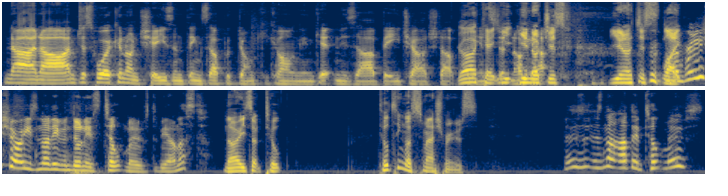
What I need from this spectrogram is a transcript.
No, no, I'm just working on cheesing things up with Donkey Kong and getting his RB charged up. Okay, you, you're not just you're not just like. I'm pretty sure he's not even doing his tilt moves, to be honest. no, he's not tilt tilting or smash moves. Is, is not are there tilt moves?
